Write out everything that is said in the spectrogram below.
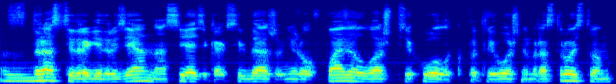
Здравствуйте, дорогие друзья! На связи, как всегда, Живниров Павел, ваш психолог по тревожным расстройствам.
